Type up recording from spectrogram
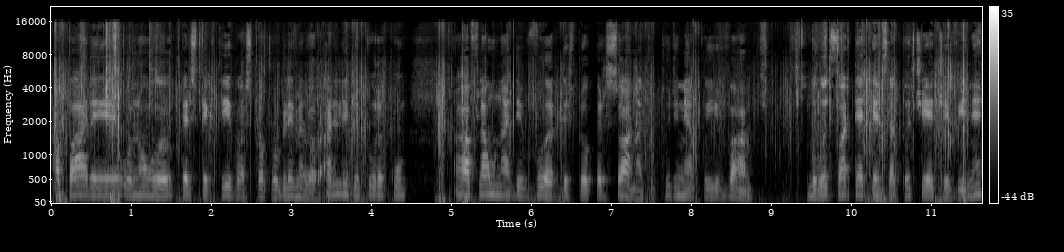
apare o nouă perspectivă asupra problemelor. Are legătură cu a afla un adevăr despre o persoană, atitudinea cuiva. Vă văd foarte atenți la tot ceea ce vine,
